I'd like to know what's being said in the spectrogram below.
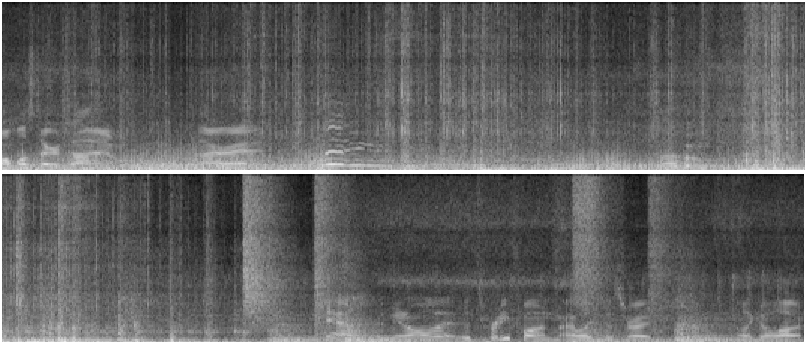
Almost our time. All right. Oh. Yeah, you know? It's pretty fun. I like this ride. I like it a lot.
